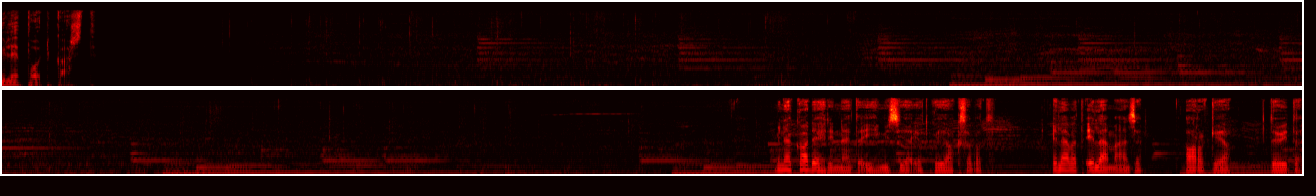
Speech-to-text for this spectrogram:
Yle Podcast. Minä kadehdin näitä ihmisiä, jotka jaksavat. Elävät elämäänsä, arkea, töitä,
